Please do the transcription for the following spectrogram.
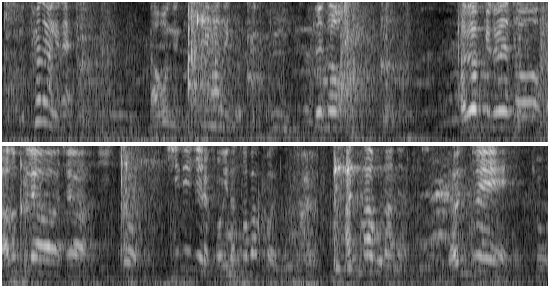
근데 편하긴 해. 나오는 게, 스윙하는 게. 그래서 가볍기도 해서 나노 플레어 제가 이쪽 시리즈를 거의 다 써봤거든요. 안타보다는 연타에 좋은.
